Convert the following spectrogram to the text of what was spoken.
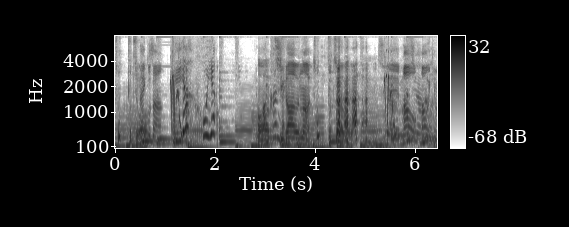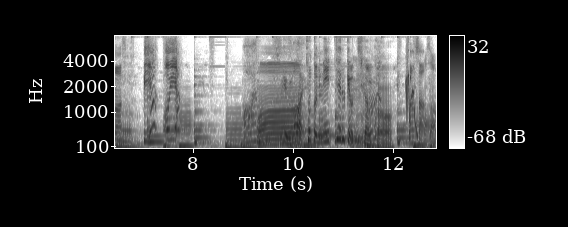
ちょっと違う。ナイコさんあ違うな。ちょっと違うかも。あえーマオマオ行きます。ピヤホヤあーすげえうまい。ちょっと似てるけど違うかな。アンさん。さ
